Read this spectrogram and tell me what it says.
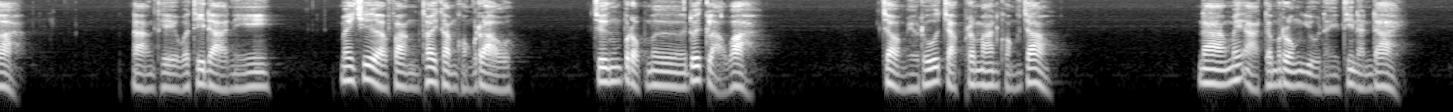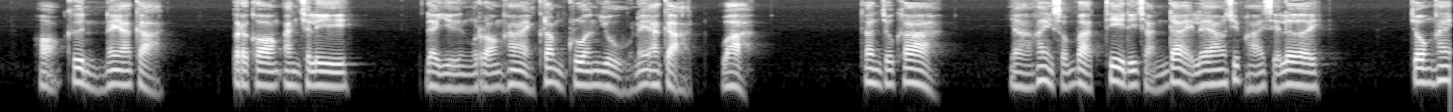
ว่า นางเทวธิดานี้ ไม่เชื่อฟังถ้อยคำของเรา จึงปรบมือด้วยกล่าวว่า เจ้าไม่รู้จักประมาณของเจ้า นางไม่อาจดำรงอยู่ในที่นั้นได้ เหาะขึ้นในอากาศ ประคองอัญชลี ได้ยืนร้องไห้คร่ำครวญอยู่ในอากาศว่า ท่านเจ้าข้าอย่าให้สมบัติที่ดิฉันได้แล้วชิบหายเสียเลย จงให้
